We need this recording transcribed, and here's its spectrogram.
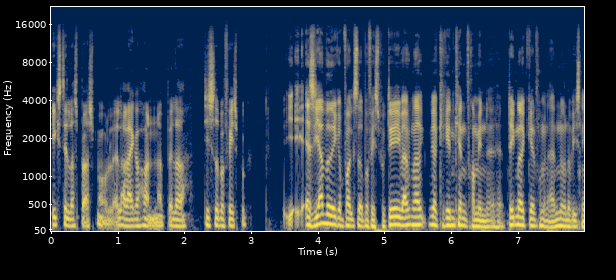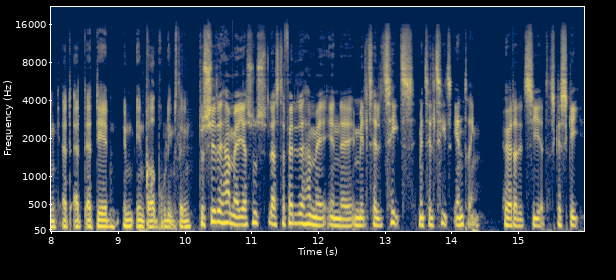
ikke stiller spørgsmål, eller rækker hånden op, eller de sidder på Facebook? Altså, jeg ved ikke, om folk sidder på Facebook. Det er i hvert fald noget, jeg kan genkende fra min, øh, det er ikke noget, jeg kan fra min anden undervisning, at, at, at det er en, en bred problemstilling. Du siger det her med, jeg synes, lad os tage fat i det her med en uh, mentalitets, mentalitetsændring. Hører dig lidt sige, at der skal ske.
